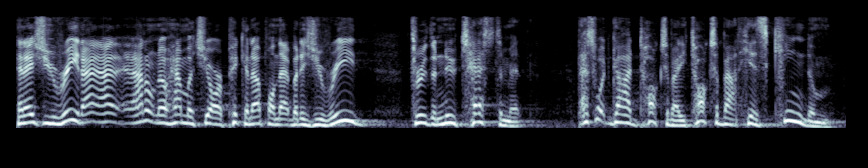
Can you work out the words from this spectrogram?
And as you read, I, I, I don't know how much you are picking up on that, but as you read through the New Testament, that's what God talks about. He talks about his kingdom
